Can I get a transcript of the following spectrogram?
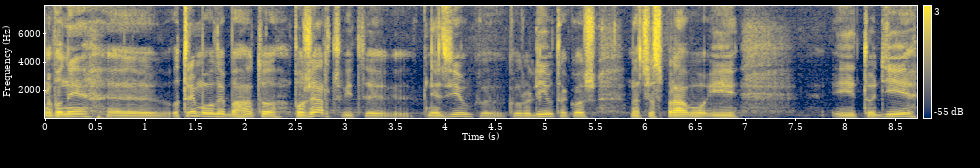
вони отримували багато пожертв від князів, королів також на цю справу. І, і тоді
